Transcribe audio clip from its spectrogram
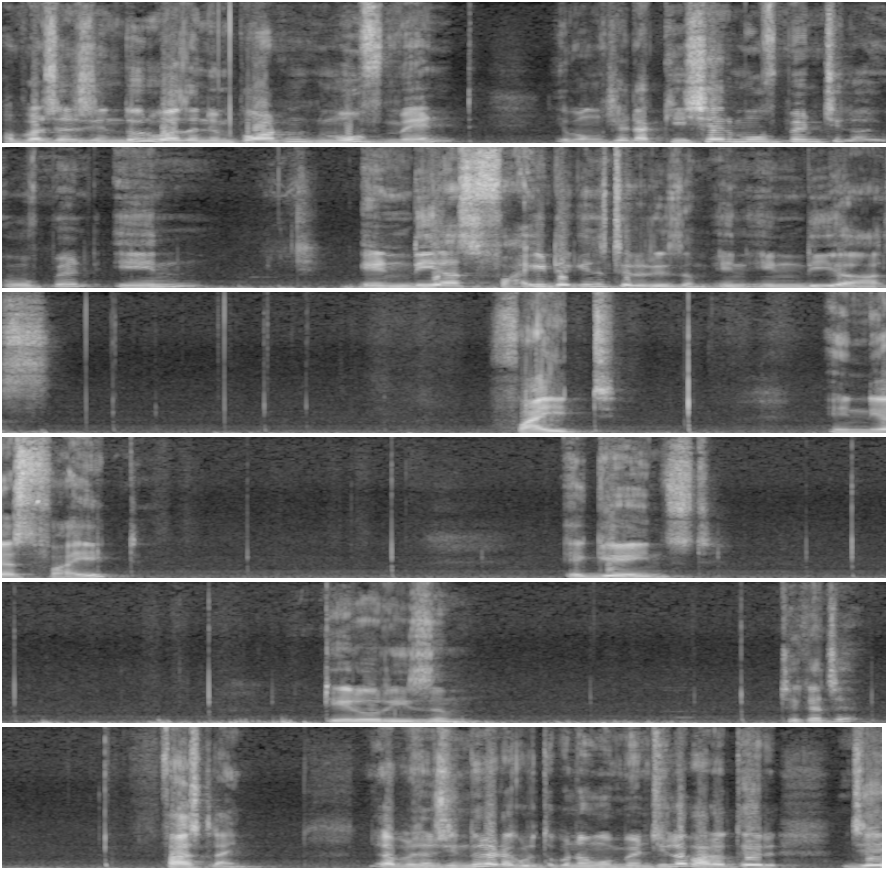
operation Sindoor was an important movement এবং সেটা কিসের মুভমেন্ট ছিল? Movement in India's fight against terrorism in India's fight India's fight against terrorism ঠিক আছে? ফার্স্ট লাইন অপারেশন সিন্ধুর একটা গুরুত্বপূর্ণ মুভমেন্ট ছিল ভারতের যে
